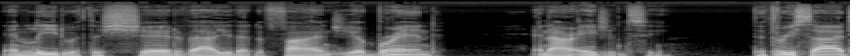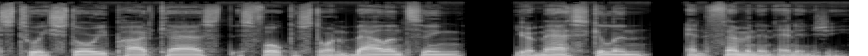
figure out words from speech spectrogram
and lead with the shared value that defines your brand and our agency. The Three Sides to a Story podcast is focused on balancing your masculine and feminine energy.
